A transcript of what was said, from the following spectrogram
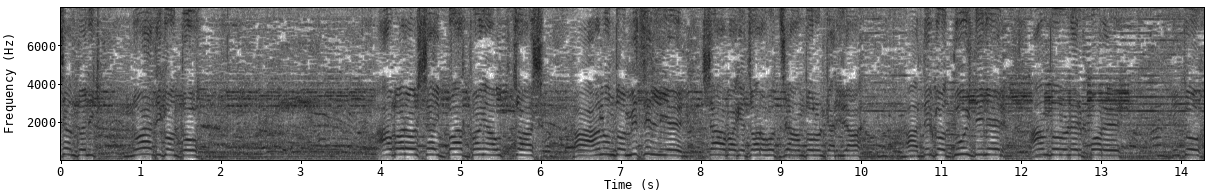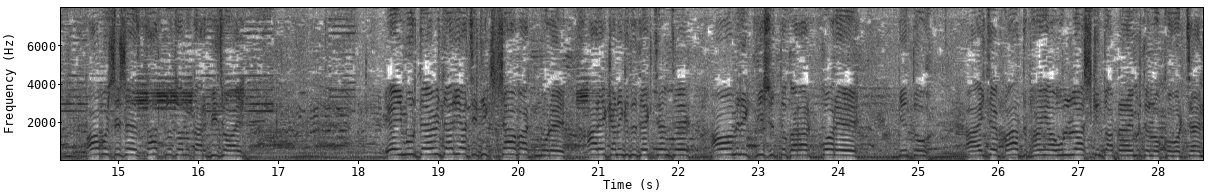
দেখছেন দৈনিক নয়া দিগন্ত। আবারও সেই বাদ ভাঙা উচ্ছ্বাস আনন্দ মিছিল নিয়ে শাহবাগে জড়ো হচ্ছে আন্দোলনকারীরা। দীর্ঘ দুই দিনের আন্দোলনের পরে কিন্তু অবশেষে ছাত্র জনতার বিজয়। এই মুহূর্তে আমি দাঁড়িয়ে আছি ঠিক শাহবাগ মোড়ে। আর এখানে কিন্তু দেখছেন যে আওয়ামী লীগ নিষিদ্ধ করার পরে কিন্তু এই যে বাদ ভাঙা উল্লাস কিন্তু আপনারা এই মুহূর্তে লক্ষ্য করছেন।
